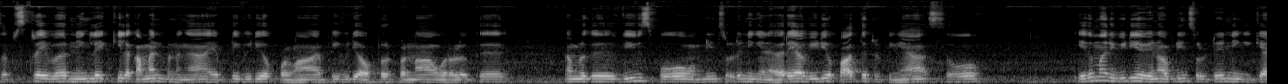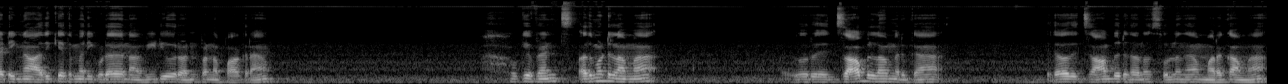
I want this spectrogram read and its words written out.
சப்ஸ்கிரைபர் நீங்களே கீழே கமெண்ட் பண்ணுங்கள் எப்படி வீடியோ போடலாம்? எப்படி வீடியோ அப்லோட் பண்ணால் ஓரளவுக்கு நம்மளுக்கு வியூஸ் போகும் அப்படின்னு சொல்லிட்டு நீங்கள் நிறையா வீடியோ பார்த்துட்ருப்பீங்க ஸோ எது மாதிரி வீடியோ வேணும் அப்படின்னு சொல்லிட்டு நீங்கள் கேட்டிங்கன்னா அதுக்கேற்ற மாதிரி கூட நான் வீடியோ ரன் பண்ண பார்க்குறேன். ஓகே ஃப்ரெண்ட்ஸ் அது மட்டும் இல்லாமல் ஒரு ஜாப் இல்லாமல் இருக்கேன். ஏதாவது ஜாப் இருந்தாலும் சொல்லுங்கள் மறக்காமல்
